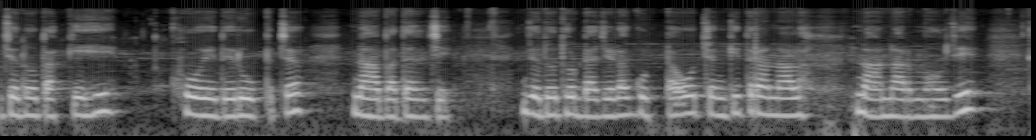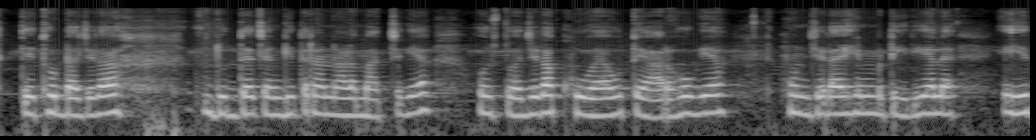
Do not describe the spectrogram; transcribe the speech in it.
ਜਦੋਂ ਤੱਕ ਇਹ ਖੋਏ ਦੇ ਰੂਪ 'ਚ ਨਾ ਬਦਲ ਜੇ। ਜਦੋਂ ਤੁਹਾਡਾ ਜਿਹੜਾ ਗੁੱਟ ਆ ਉਹ ਚੰਗੀ ਤਰ੍ਹਾਂ ਨਾਲ ਨਾ ਨਰਮ ਹੋ ਜੇ ਤੇ ਤੁਹਾਡਾ ਜਿਹੜਾ ਦੁੱਧ ਹੈ ਚੰਗੀ ਤਰ੍ਹਾਂ ਨਾਲ ਮੱਚ ਗਿਆ, ਉਸ ਤੋਂ ਬਾਅਦ ਜਿਹੜਾ ਖੋਆ ਉਹ ਤਿਆਰ ਹੋ ਗਿਆ। ਹੁਣ ਜਿਹੜਾ ਇਹ ਮਟੀਰੀਅਲ ਹੈ, ਇਹ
